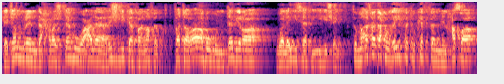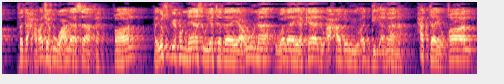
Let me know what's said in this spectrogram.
كجمر دحرجته على رجلك فنفط فتراه منتبرا وليس فيه شيء. ثم أخذ حذيفة كفا من حصى فدحرجه على ساقه. قال فيصبح الناس يتبايعون ولا يكاد أحد يؤدي الأمانة حتى يقال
